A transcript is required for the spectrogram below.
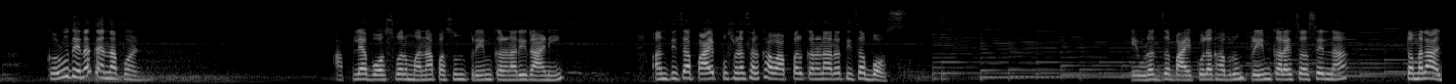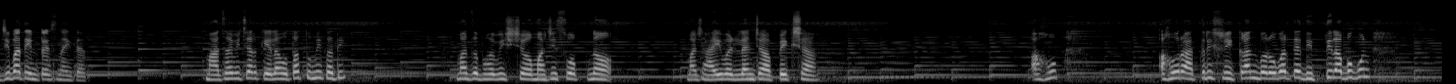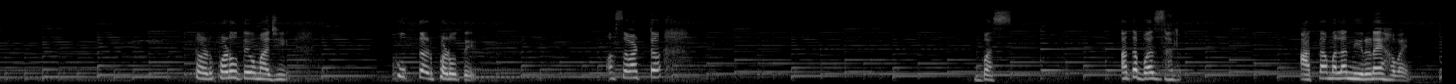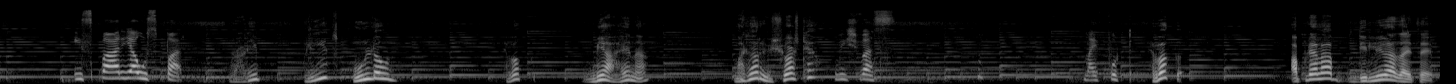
कळू दे ना त्यांना पण. आपल्या बॉसवर मनापासून प्रेम करणारी राणी आणि तिचा पाय पुसण्यासारखा वापर करणारा तिचा बॉस. एवढंच जर बायकोला घाबरून प्रेम करायचं असेल ना तर मला अजिबात इंटरेस्ट नाही त्यात. माझा विचार केला होता तुम्ही कधी? माझं भविष्य माझी स्वप्न माझ्या आई वडिलांच्या अपेक्षा. अहो अहो रात्री श्रीकांत बरोबर त्या दीप्तीला बघून तडफड होते हो माझी. खूप तडफड होते. असं वाटतं बस. आता बस झालं. आता मला निर्णय हवाय. इस्पार या उसपार. राणी प्लीज कूल डाऊन हे बघ मी आहे ना माझ्यावर विश्वास ठेव. विश्वास. माय फुट हे बघ आपल्याला दिल्लीला जायचंय.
